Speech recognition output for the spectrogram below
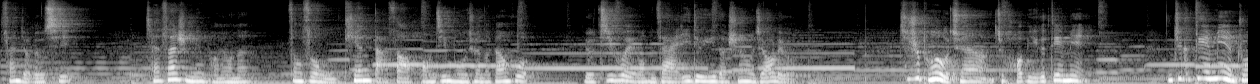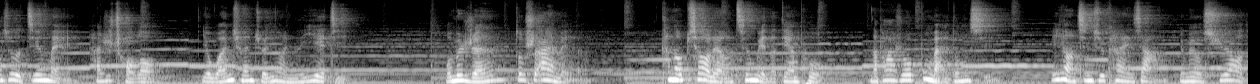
三九六七，前三十名朋友呢，赠送五天打造黄金朋友圈的干货，有机会我们再一对一的深入交流。其实朋友圈啊，就好比一个店面，你这个店面装修的精美还是丑陋，也完全决定了你的业绩。我们人都是爱美的，看到漂亮精美的店铺，哪怕说不买东西，也想进去看一下有没有需要的。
